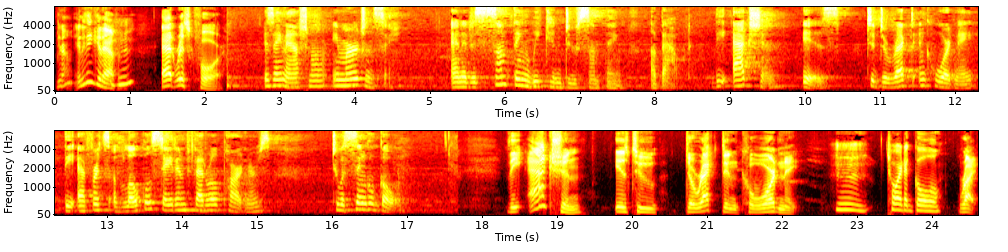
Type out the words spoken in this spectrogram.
You know, anything could happen. Mm-hmm. At risk for. is a national emergency, and it is something we can do something about. The action is to direct and coordinate the efforts of local, state, and federal partners to a single goal The action is to direct and coordinate. toward a goal. Right.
